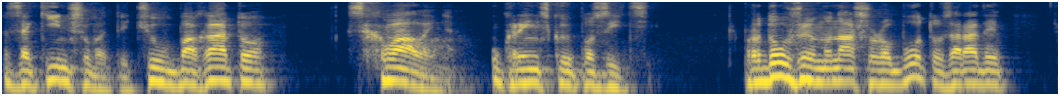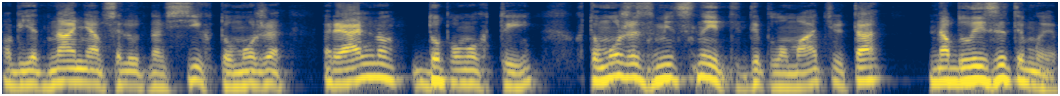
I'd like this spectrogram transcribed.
закінчувати. Чув багато схвалення української позиції. Продовжуємо нашу роботу заради об'єднання абсолютно всіх, хто може реально допомогти, хто може зміцнити дипломатію та наблизити мир.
